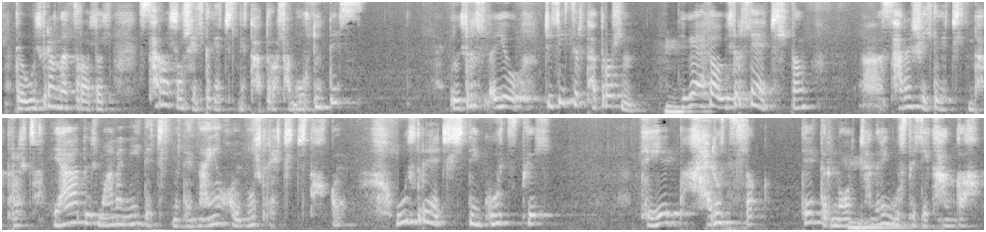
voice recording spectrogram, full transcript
Тэгээ үйлдвэрийн газар бол сар болгон шилдэг ажилтныг тодруулах нь үр дүнтэй байсан. Улирал юу жилийн цэр тодруулна. Тэгээ ахаа улирлын ажилтан сарын шилдэг ажилтан тодруулж байгаа. Яагаад гэвэл манай нийт ажилтнуудын 80% нь үйлдвэрийн ажилчтай байхгүй юу? Үйлдвэрийн ажилчдын гүйцэтгэл тэгээд хариуцлага тэ тэр нөгөө чанарын гүйцэтгэлийг хангах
